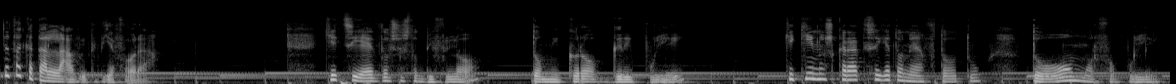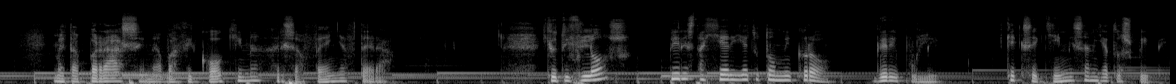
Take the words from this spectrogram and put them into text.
δεν θα καταλάβει τη διαφορά. Κι έτσι έδωσε στον τυφλό το μικρό γκρι πουλί και εκείνος κράτησε για τον εαυτό του το όμορφο πουλί με τα πράσινα βαθικόκινα χρυσαφένια φτερά. Και ο τυφλός πήρε στα χέρια του το μικρό γκρι πουλί και ξεκίνησαν για το σπίτι.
